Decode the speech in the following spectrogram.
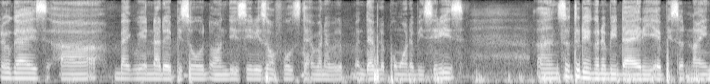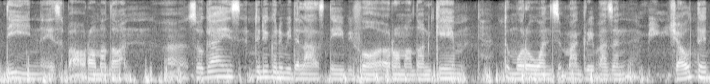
Hello guys, uh, back with another episode on this series of full stack developer wannabe series. And so today gonna be diary episode 19 is about Ramadan. Uh, so guys, today gonna be the last day before Ramadan came. Tomorrow once maghrib hasn't been shouted,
